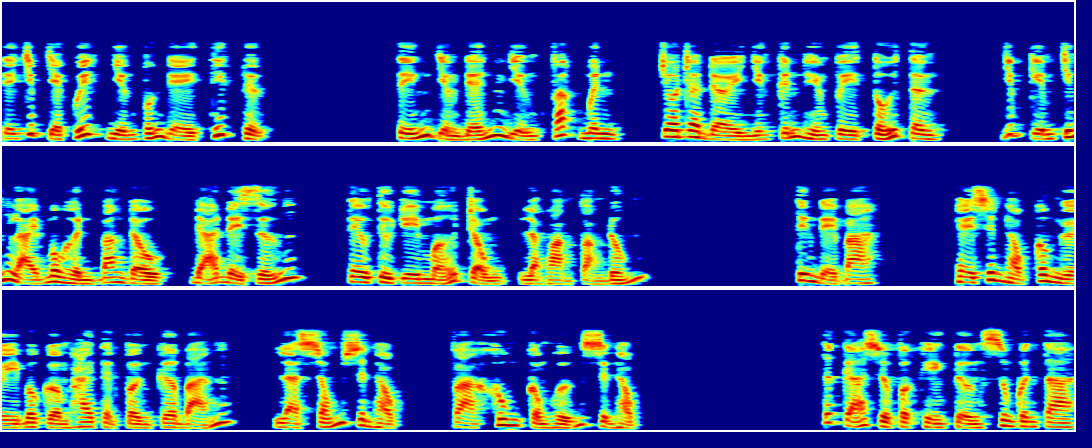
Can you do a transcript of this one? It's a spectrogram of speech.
để giúp giải quyết những vấn đề thiết thực. Tiến dần đến những phát minh cho ra đời những kính hiển vi tối tân, giúp kiểm chứng lại mô hình ban đầu đã đề xướng theo tư duy mở rộng là hoàn toàn đúng. Tiên đề 3 Hệ sinh học con người bao gồm hai thành phần cơ bản là sống sinh học và khung cộng hưởng sinh học. Tất cả sự vật hiện tượng xung quanh ta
